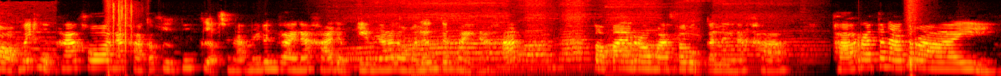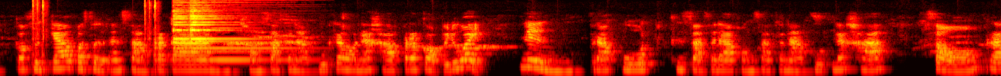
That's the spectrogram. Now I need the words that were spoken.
ตอบไม่ถูก 5 ข้อนะคะ ก็คือผู้เกือบชนะไม่เป็นไรนะคะ เดี๋ยวเกมหน้าเรามาเริ่มกันใหม่นะคะ ต่อไปเรามาสรุปกันเลยนะคะ พระรัตนตรัย ก็คือแก้วประเสริฐอันสามประการของศาสนาพุทธเรานะคะ ประกอบไปด้วย 1. พระพุทธ คือศาสดาของศาสนาพุทธนะคะ 2. พระ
